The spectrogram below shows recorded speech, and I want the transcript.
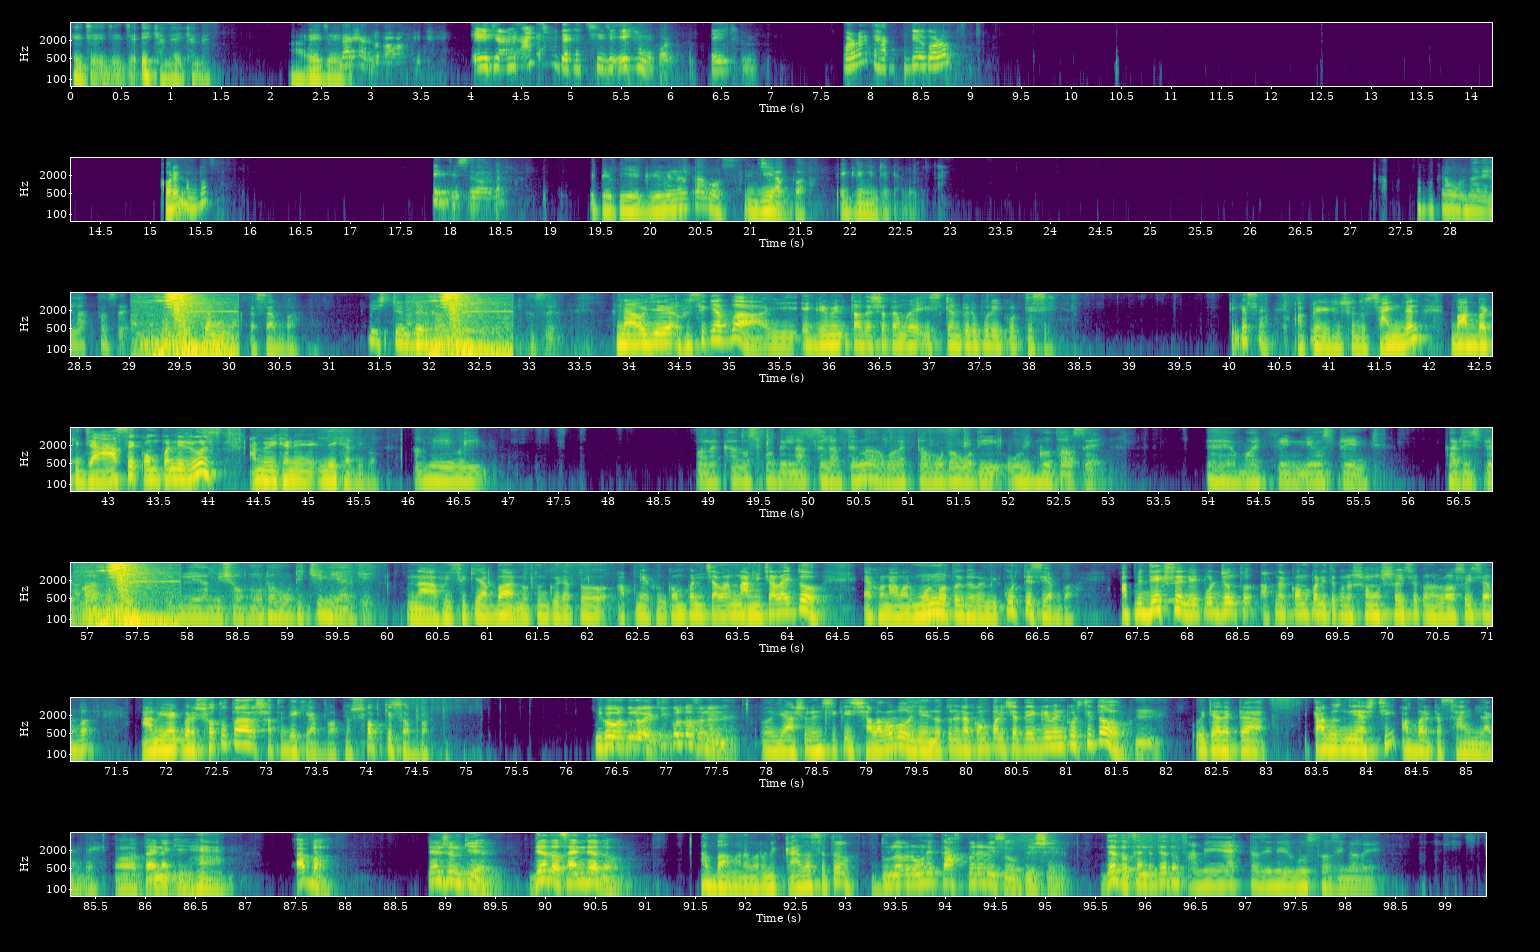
এই যে এই যে এইখানে এইখানে। এই যে এই দেখান তো বাবাকে। এই যে আমি আমি আমি দেখাচ্ছি যে এখানে করো এইখানে। করো হাত দিয়ে করো। করেন আব্বা দেখতেছে বাবা? এটা কি এগ্রিমেন্টের কাগজ? জি আব্বা এগ্রিমেন্টের কাগজ। কেমন জানি লাগতেছে। কেমন লাগতেছে আব্বা? স্ট্যাম্পের না ওই যে হয়েছে কি আব্বা? এই এগ্রিমেন্ট তাদের সাথে আমরা স্ট্যাম্পের উপরেই করতেছি। ঠিক আছে? আপনি এখানে শুধু সাইন দেন বাদ বাকি যা আছে কোম্পানির রুলস আমি ওইখানে লেখা দিব। আমি ওই মানে কাগজপত্রে লাগতে লাগতে না আমার একটা মোটামুটি অভিজ্ঞতা আছে। হোয়াইট প্রিন্ট নিউজ প্রিন্ট কাটিস পেপার এগুলি আমি সব মোটামুটি চিনি আর কি। না হয়েছে কি আব্বা নতুন করে তো আপনি এখন কোম্পানি চালান না আমি চালাই তো। এখন আমার মন মতো ওইভাবে আমি করতেছি আব্বা। আপনি দেখছেন এই পর্যন্ত আপনার কোম্পানিতে কোনো সমস্যা হয়েছে কোনো লস হয়েছে আব্বা? আমি একবার সততার সাথে দেখি আব্বা আপনার সব কিছু আব্বা। কি খবর দুলো ভাই? কি করতেছেন ওই যে আসলে হয়েছে কি শালাবাবু ওই যে নতুন একটা কোম্পানির সাথে এগ্রিমেন্ট করছি তো। ওইটার একটা কাগজ নিয়ে আসছি আব্বার একটা সাইন লাগবে। ও তাই নাকি? হ্যাঁ। আব্বা টেনশন কি আর দিয়ে দাও সাইন দিয়ে দাও। আব্বা আমার আবার অনেক কাজ আছে তো। দুলাবের অনেক কাজ করে রয়েছে অফিসে। দিয়ে দাও সাইনটা দিয়ে দাও। আমি একটা জিনিস বুঝতেছি না রে।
